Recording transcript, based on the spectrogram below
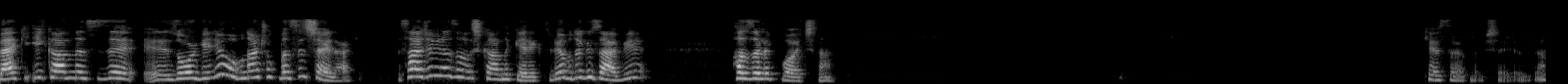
belki ilk anda size e, zor geliyor ama bunlar çok basit şeyler. Sadece biraz alışkanlık gerektiriyor. Bu da güzel bir hazırlık bu açıdan. Kesinlikle bir şey yazıyor.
